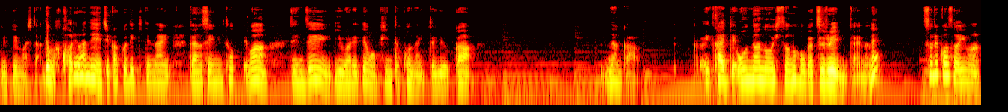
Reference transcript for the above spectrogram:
言っていました。でもこれはね、自覚できてない男性にとっては全然言われてもピンとこないというか、なんか、かえって女の人の方がずるいみたいなね。それこそ今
